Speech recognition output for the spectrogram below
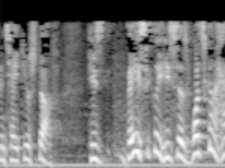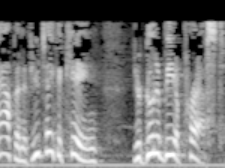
and take your stuff. He's basically he says what's going to happen if you take a king, you're going to be oppressed.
